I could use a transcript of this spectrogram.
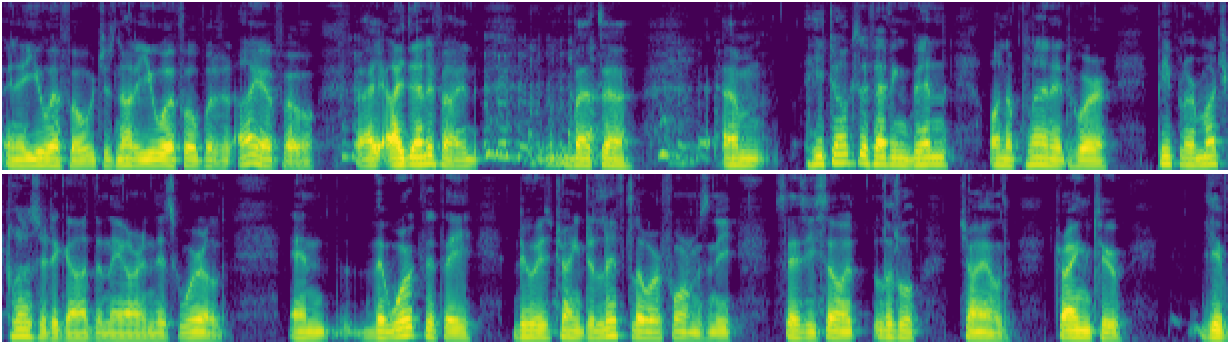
in a UFO, which is not a UFO but an IFO, I identified. but uh, um, he talks of having been on a planet where people are much closer to God than they are in this world. And the work that they do is trying to lift lower forms. And he says he saw a little child trying to give,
